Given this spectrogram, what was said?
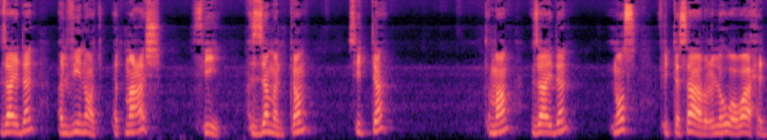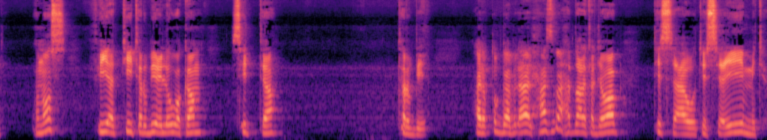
زائدا ال V note 12 في الزمن كم ستة تمام۔ زائدا نص في التسارع اللي هو واحد ونص في ال T تربيع اللي هو كم ستة تربيع هذا طقها بالآلة الحاسبة حيطلع لك الجواب تسعة وتسعين متر.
